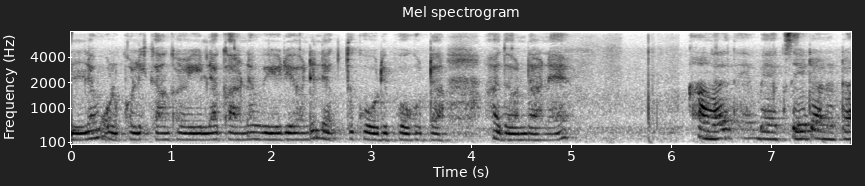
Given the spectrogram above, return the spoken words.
എല്ലാം ഉൾക്കൊള്ളിക്കാൻ കഴിയില്ല. കാരണം വീഡിയോന്റെ ലെങ്ത്ത് കൂടിപ്പോകും കേട്ടോ അതുകൊണ്ടാണ് അങ്ങനെ ബാക്ക് സൈഡാണ് കേട്ടോ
